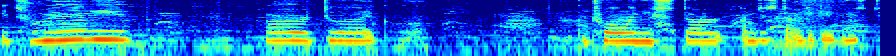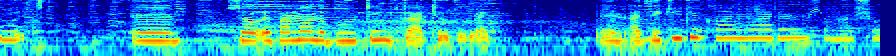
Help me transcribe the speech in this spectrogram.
it's really hard to, like, control when you start. I'm just starting to get used to it. And so if I'm on the blue team, you gotta kill the red. And I think you can climb ladders, I'm not sure.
